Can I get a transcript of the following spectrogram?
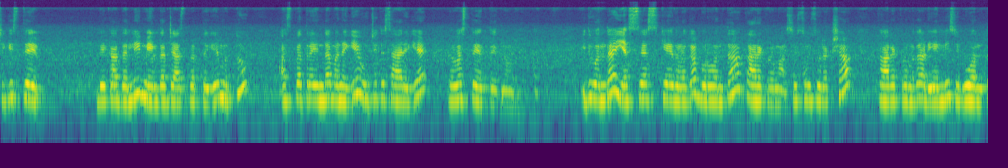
ಚಿಕಿತ್ಸೆ ಬೇಕಾದಲ್ಲಿ ಮೇಲ್ದರ್ಜೆ ಆಸ್ಪತ್ರೆಗೆ ಮತ್ತು ಆಸ್ಪತ್ರೆಯಿಂದ ಮನೆಗೆ ಉಚಿತ ಸಾರಿಗೆ ವ್ಯವಸ್ಥೆ ಇರ್ತೈತೆ ನೋಡಿ ಇದು ಒಂದು ಎಸ್ ಎಸ್ ಕೆದೊಳಗೆ ಬರುವಂಥ ಕಾರ್ಯಕ್ರಮ. ಶಿಶು ಸುರಕ್ಷಾ ಕಾರ್ಯಕ್ರಮದ ಅಡಿಯಲ್ಲಿ ಸಿಗುವಂಥ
